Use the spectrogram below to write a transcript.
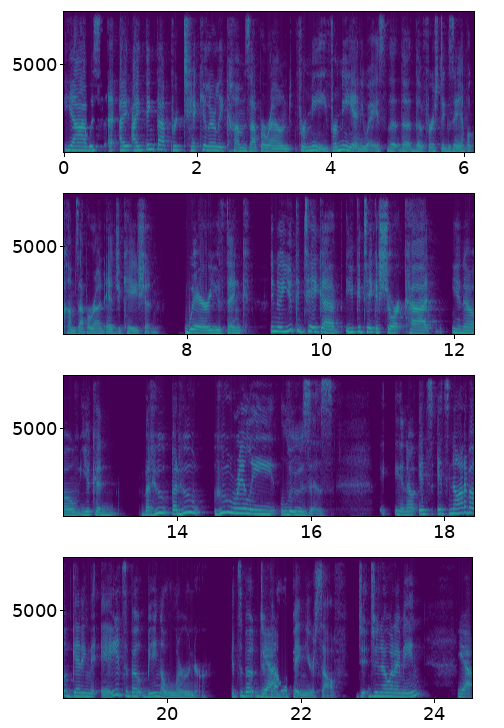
Yeah, I was. I, I think that particularly comes up around for me. For me, anyways, the, the the first example comes up around education, where you think, you know, you could take a you could take a shortcut. You know, you could, but who but who who really loses? You know, it's it's not about getting the A. It's about being a learner. It's about Yeah. developing yourself. Do, do you know what I mean? Yeah.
